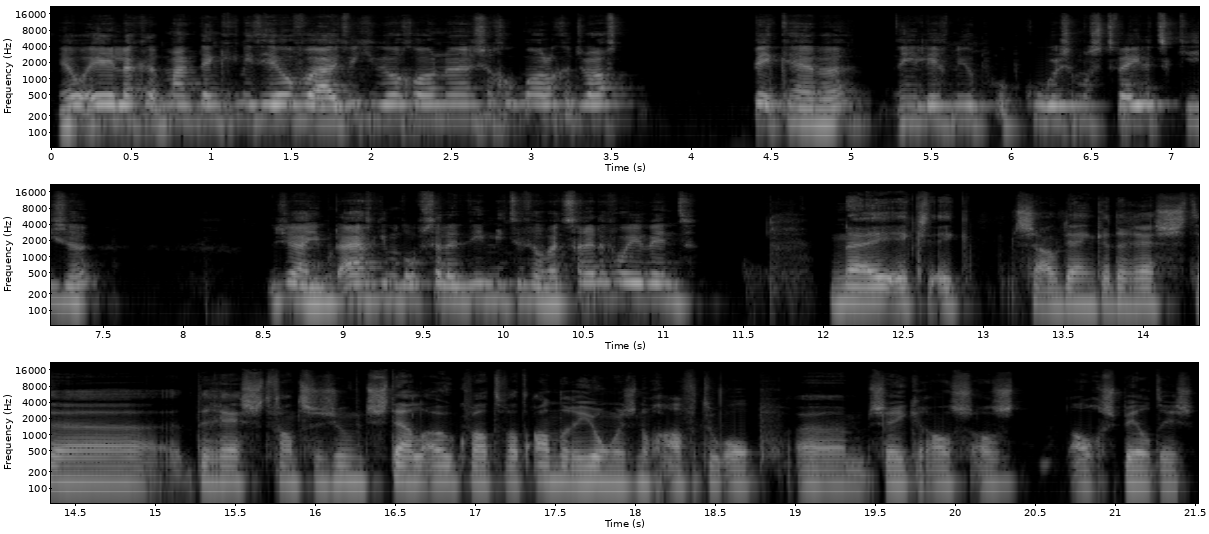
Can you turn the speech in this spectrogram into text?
heel eerlijk, dat maakt denk ik niet heel veel uit. Want je wil gewoon zo goed mogelijke draft pick hebben. En je ligt nu op, op koers om als tweede te kiezen. Dus ja, je moet eigenlijk iemand opstellen die niet te veel wedstrijden voor je wint. Nee, ik, ik zou denken de rest, eh, de rest van het seizoen stel ook wat, wat andere jongens nog af en toe op. Ehm, zeker als, als het al gespeeld is.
